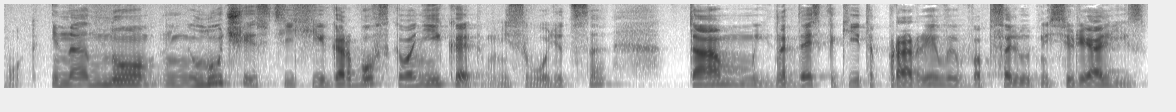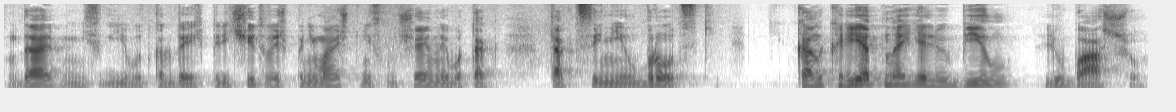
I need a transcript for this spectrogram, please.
Вот. И на, но лучшие стихи Горбовского, они и к этому не сводятся. Там иногда есть какие-то прорывы в абсолютный сюрреализм. Да? И вот когда их перечитываешь, понимаешь, что не случайно его так, так ценил Бродский. Конкретно я любил Любашу,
